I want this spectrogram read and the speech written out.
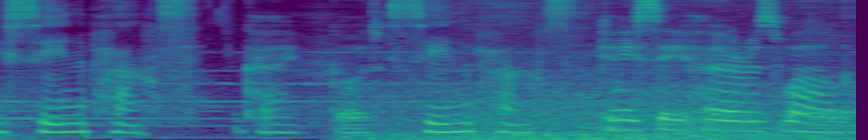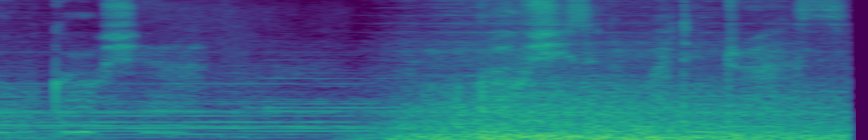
He's seeing the path. Okay, good. You see in the past. Can you see her as well? Oh, gosh, yeah. Oh, she's in a wedding dress.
